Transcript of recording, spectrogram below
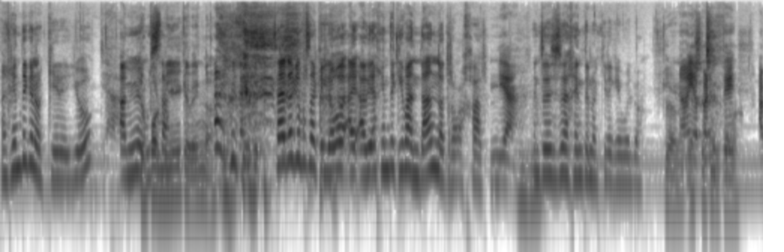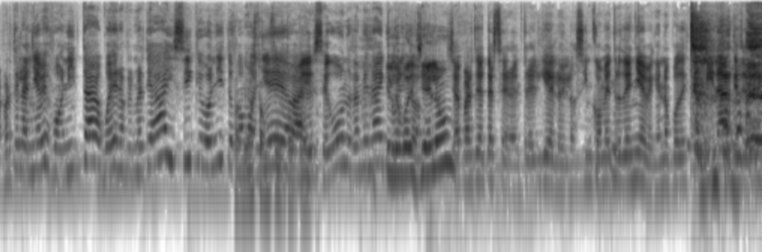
Hay gente que no quiere. Yo, ya. a mí me Yo por gusta. mí que venga. ¿Sabes lo que pasa? Que luego hay- había gente que iba andando a trabajar. Ya. Entonces esa gente no quiere que vuelva. Claro, No, y el aparte, aparte la nieve es bonita, bueno, el primer día, ay, sí, qué bonito, También cómo nieva. El segundo también, ay, qué Y luego el bonito. hielo. O sea, aparte del tercero, entre el hielo y los 5 metros de nieve que no podés caminar, que te tenés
